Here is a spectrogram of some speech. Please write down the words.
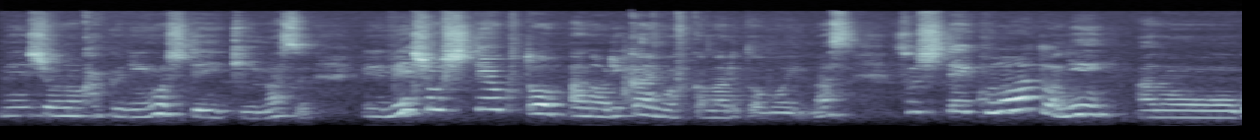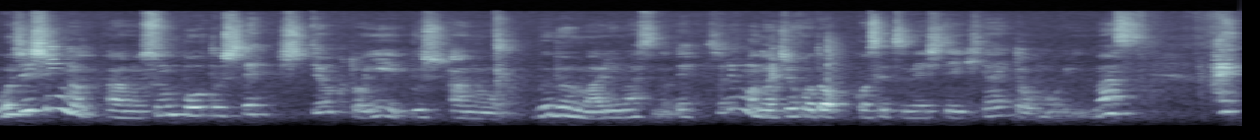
名称の確認をしていきます。え名称を知っておくとあの理解も深まると思います。そしてこの後にあのご自身のあの寸法として知っておくといい部あの部分もありますのでそれも後ほどご説明していきたいと思います。はい、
